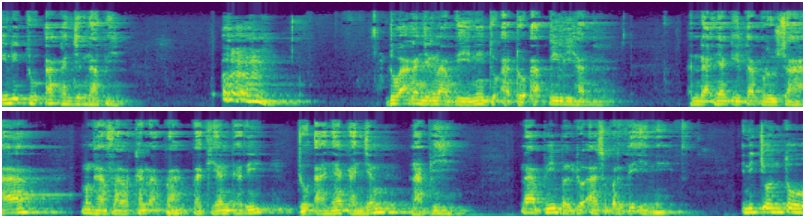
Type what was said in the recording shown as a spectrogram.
ini doa kanjeng Nabi. doa kanjeng Nabi ini doa-doa pilihan. Hendaknya kita berusaha menghafalkan apa bagian dari doanya kanjeng Nabi. Nabi berdoa seperti ini. Ini contoh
